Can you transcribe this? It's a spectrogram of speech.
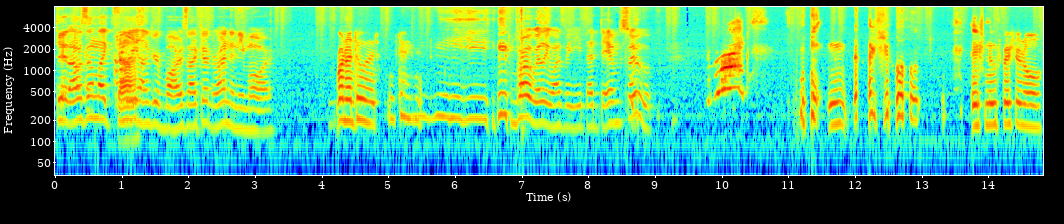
Dude, I was on like God. three hunger bars, I couldn't run anymore. Run into it. Dang it. Bro really wants me to eat that damn soup. What? eat the soup. It's nutritional.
